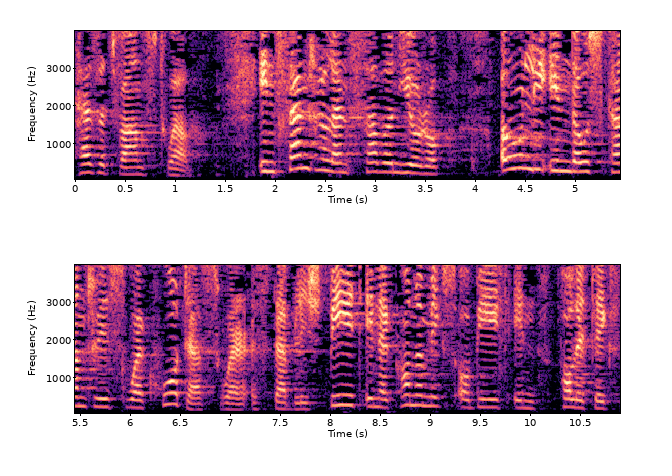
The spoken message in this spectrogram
has advanced well. In Central and Southern Europe, only in those countries where quotas were established, be it in economics or be it in politics,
